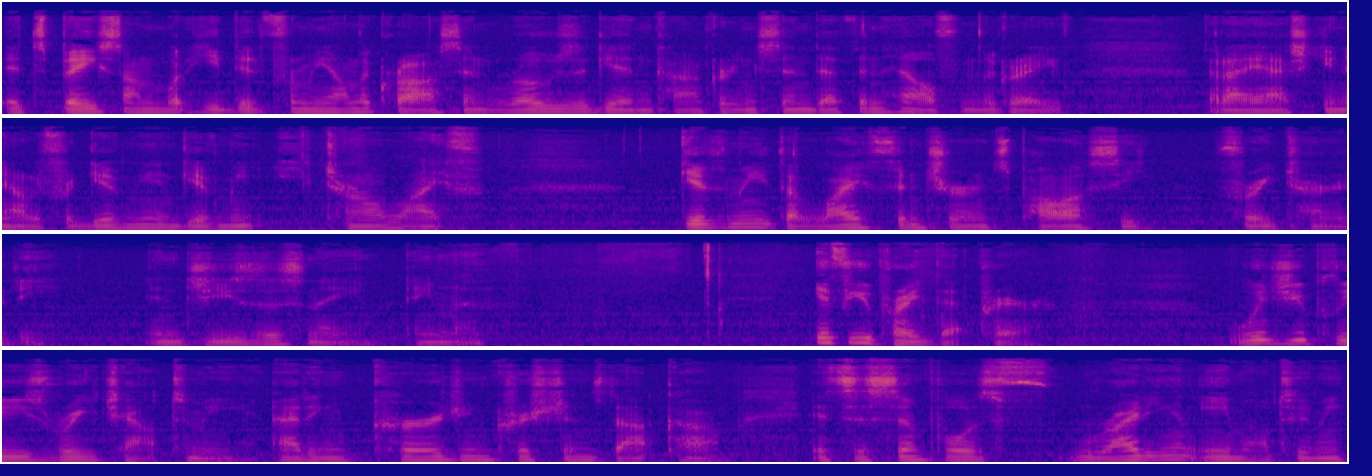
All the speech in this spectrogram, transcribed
It's based on what He did for me on the cross and rose again, conquering sin, death, and hell from the grave, that I ask you now to forgive me and give me eternal life. Give me the life insurance policy for eternity. In Jesus' name, amen. If you prayed that prayer, would you please reach out to me at encouragingchristians.com? It's as simple as writing an email to me,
